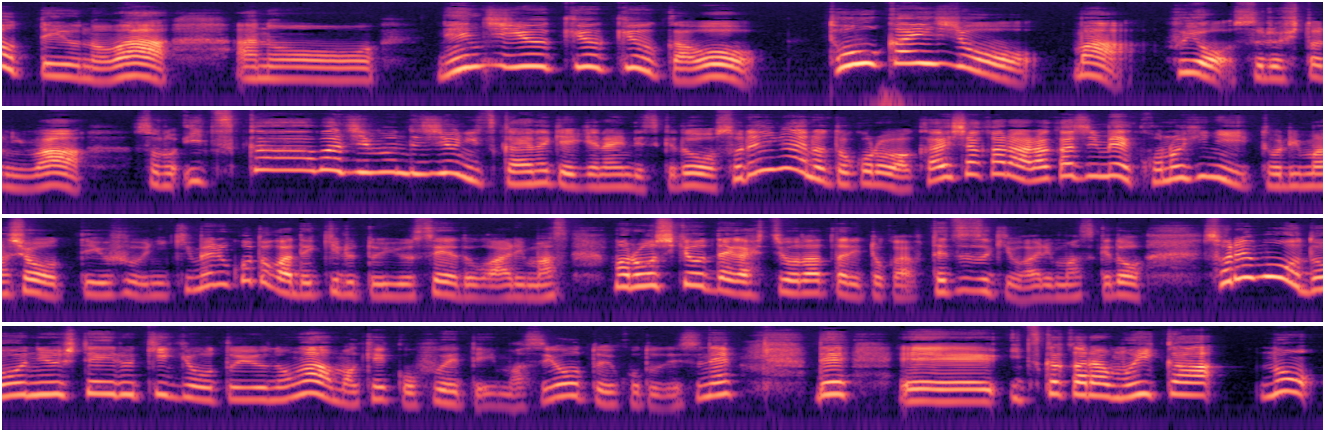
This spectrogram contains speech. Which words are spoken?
与っていうのは、あのー、年次有給休暇を10日以上、まあ、付与する人には、その5日は自分で自由に使えなきゃいけないんですけど、それ以外のところは会社からあらかじめこの日に取りましょうっていう風に決めることができるという制度があります。まあ、労使協定が必要だったりとか手続きはありますけど、それを導入している企業というのが、まあ、結構増えていますよということですね。で、えー、5日から6日の、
